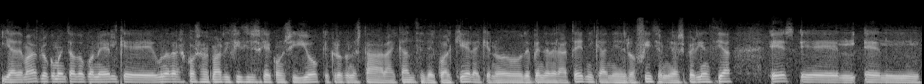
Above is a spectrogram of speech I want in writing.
y además lo he comentado con él que una de las cosas más difíciles que consiguió, que creo que no está al alcance de cualquiera y que no depende de la técnica, ni del oficio, ni de la experiencia, es el, el-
